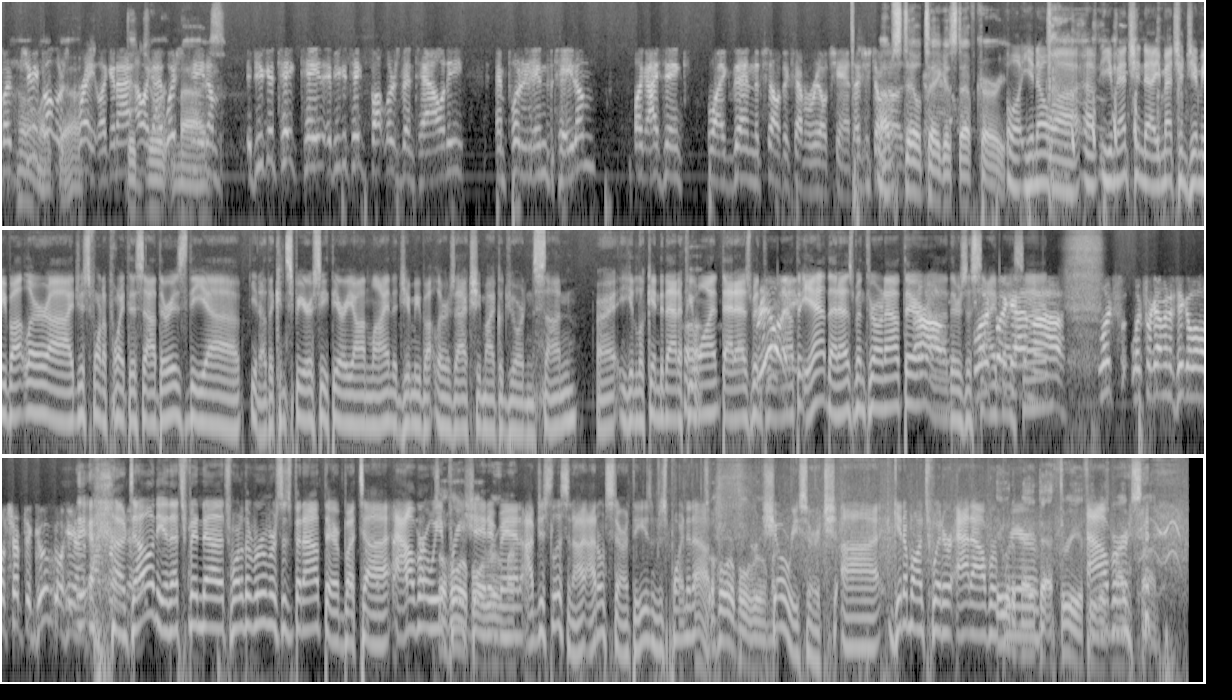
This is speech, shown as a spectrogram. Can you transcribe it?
but Oh Jimmy my Butler's God. great. Like, and I The like I wish Jordan Tatum. eyes. If you could take Tatum, if you could take Butler's mentality and put it into Tatum, like I think. Like then the Celtics have a real chance. I just don't. I'm that still taking Steph Curry. Well, you know, uh, uh, you mentioned uh, you mentioned Jimmy Butler. Uh, I just want to point this out. There is the uh, you know the conspiracy theory online that Jimmy Butler is actually Michael Jordan's son. All right, you can look into that if you Huh. want. That has been thrown Really? out there. Yeah, that has been thrown out there. Uh, there's a side like by side. Uh, looks looks like I'm going to take a little trip to Google here. in about 30 I'm telling you, that's been uh, that's one of the rumors that's been out there. But uh, Albert, we It's a horrible appreciate it, rumor. man. I'm just listen. I, I don't start these. I'm just pointing it out. It's a horrible rumor. Show research. Uh, get him on Twitter at Albert He would have made that three if he Albert. was my son.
